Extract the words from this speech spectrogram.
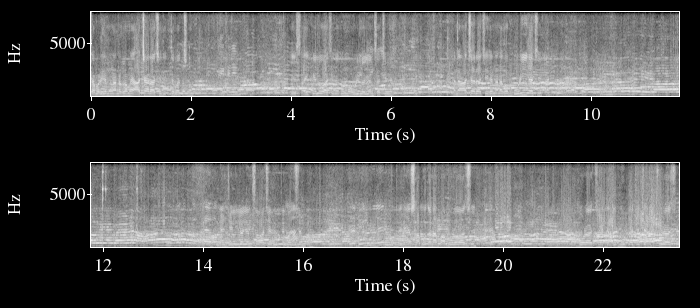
তারপর এখানে নানা রকমের আচার আছে দেখতে পাচ্ছেন। সাইকেলও আছে দেখুন মৌরি লজেন্স আছে। এখানে আচার আছে, এখানে নানা রকম বড়ি আছে। আছে, দেখতে পাচ্ছেন এখানে সাবুদানা পাঁপড়ও আছে। পাঁপড় আছে ডালমুট আছে, চানাচুর আছে,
